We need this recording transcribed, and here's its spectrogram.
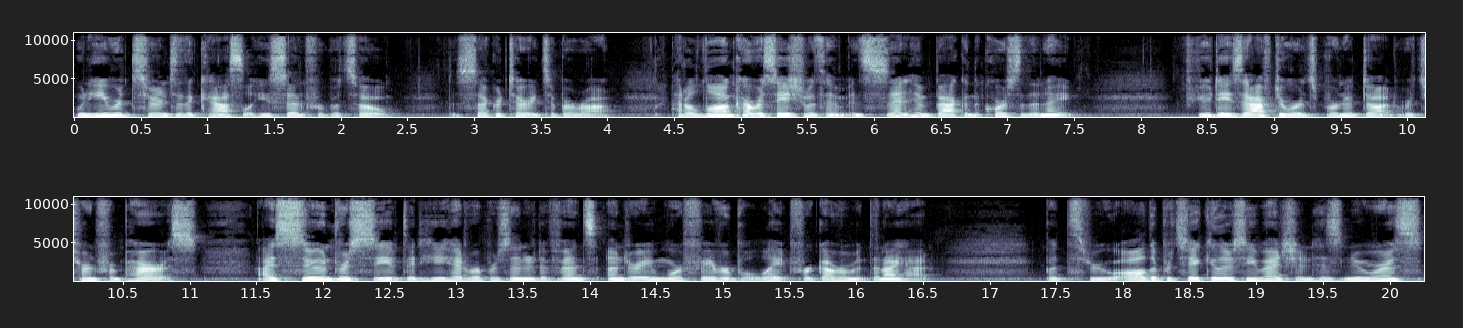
When he returned to the castle, he sent for Botot, the secretary to Barras, had a long conversation with him, and sent him back in the course of the night. A few days afterwards, Bernadotte returned from Paris. I soon perceived that he had represented events under a more favorable light for government than I had. But through all the particulars he mentioned, his numerous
